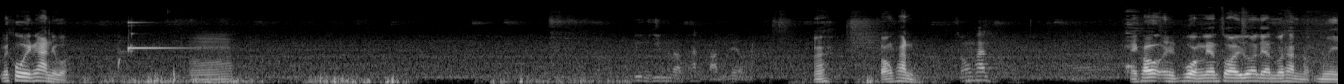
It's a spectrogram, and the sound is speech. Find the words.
ไม่คุยงานอยู่บ่อ๋อวิ่งหินแบบพันตันแล้วฮะสองพันสองพัน ให้เขาไอ้พวงเรียนซอยด้วยเรียนบ่ทันเนาะเมื่อย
